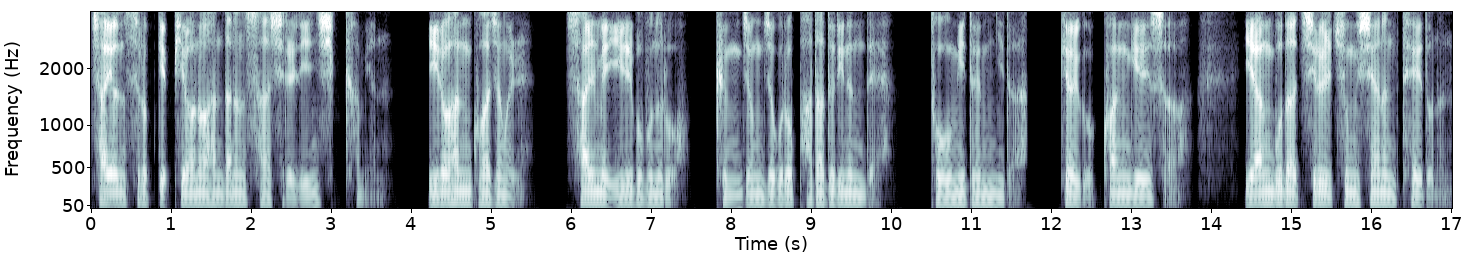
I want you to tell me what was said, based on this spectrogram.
자연스럽게 변화한다는 사실을 인식하면 이러한 과정을 삶의 일부분으로 긍정적으로 받아들이는데 도움이 됩니다. 결국 관계에서 양보다 질을 중시하는 태도는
